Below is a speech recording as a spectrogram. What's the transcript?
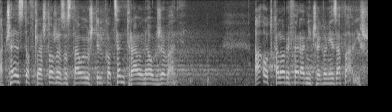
a często w klasztorze zostało już tylko centralne ogrzewanie. A od kaloryfera niczego nie zapalisz.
